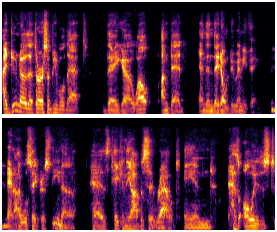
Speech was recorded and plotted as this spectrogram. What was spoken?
I do know that there are some people that they go, well, I'm dead, and then they don't do anything. Mhm. And I will say, Christina has taken the opposite route and has always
